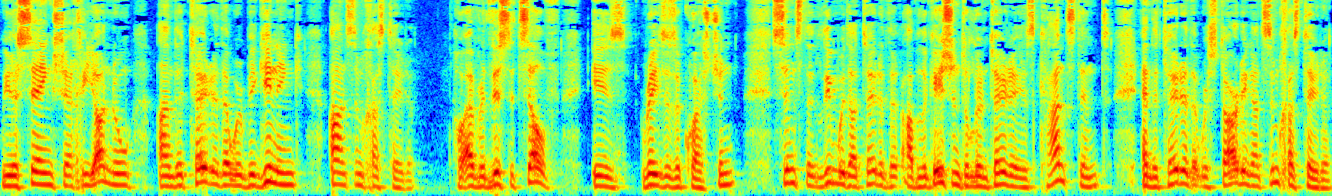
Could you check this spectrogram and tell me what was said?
we are saying Shechiyanu on the Torah that we're beginning on Simchas Torah. However, this itself is raises a question. Since the limud Torah, the obligation to learn Torah is constant, and the Torah that we're starting on Simchas Torah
